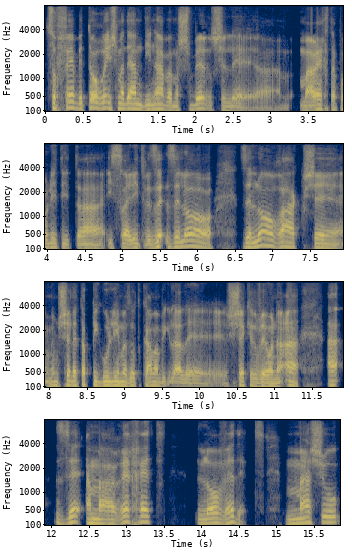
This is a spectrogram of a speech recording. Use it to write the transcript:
צופה בתור איש מדעי המדינה במשבר של המערכת הפוליטית הישראלית, וזה לא, זה לא רק שממשלת הפיגולים הזאת קמה בגלל שקר והונאה, זה המערכת לא עובדת, משהו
